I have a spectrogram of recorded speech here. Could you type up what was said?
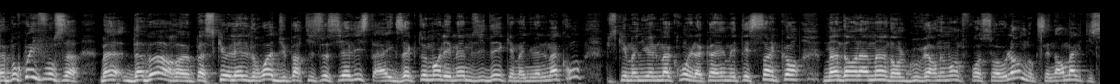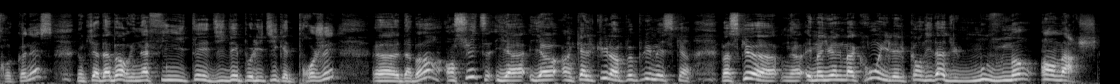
Bah pourquoi ils font ça? Bah D'abord euh, parce que l'aile droite du Parti Socialiste a exactement les mêmes idées qu'Emmanuel Macron, puisqu'Emmanuel Macron, il a quand même été 5 ans main dans la main dans le gouvernement de François Hollande, donc c'est normal qu'ils se reconnaissent. Donc il y a d'abord une affinité d'idées politiques et de projets, euh, d'abord. Ensuite, il y, a, y a, un calcul un peu plus mesquin, parce que euh, Emmanuel Macron, il est le candidat du mouvement En Marche.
